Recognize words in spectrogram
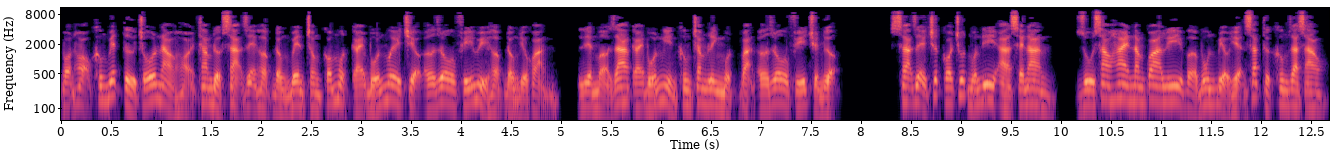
bọn họ không biết từ chỗ nào hỏi thăm được xạ dễ hợp đồng bên trong có một cái 40 triệu euro phí hủy hợp đồng điều khoản liền mở ra cái 4001 vạn euro phí chuyển nhượng. Xa dễ trước có chút muốn đi arsenal dù sao hai năm qua liverpool biểu hiện xác thực không ra sao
